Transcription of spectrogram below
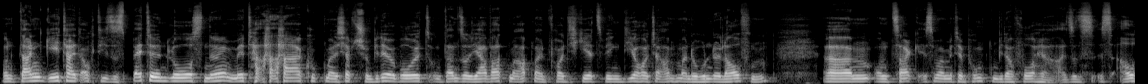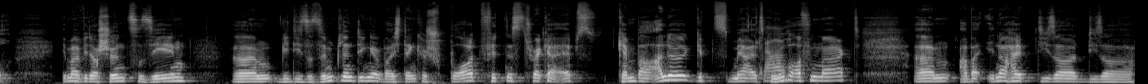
Und dann geht halt auch dieses Betteln los, ne, mit, haha, guck mal, ich hab's schon wieder überholt. Und dann so, ja, warte mal ab, mein Freund, ich gehe jetzt wegen dir heute Abend mal eine Runde laufen. Ähm, und zack, ist man mit den Punkten wieder vorher. Also das ist auch immer wieder schön zu sehen, ähm, wie diese simplen Dinge, weil ich denke, Sport, Fitness-Tracker-Apps kennen wir alle, gibt's mehr als Klar. genug auf dem Markt. Ähm, aber innerhalb dieser, dieser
